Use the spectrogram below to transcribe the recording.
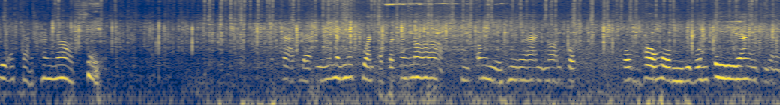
ดูอากาศข้างนอกสิอากาศแบบนี้มันไม่ควรออกไปข้างนอก มันต้องอยู่เฮือนนอนกดผมผ้าห่มอยู่บนเตียงเนี่ย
